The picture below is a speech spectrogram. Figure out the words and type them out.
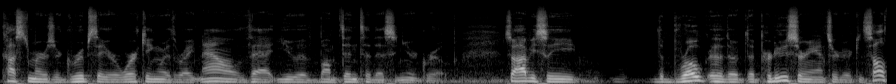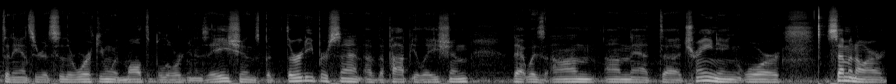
customers or groups that you're working with right now that you have bumped into this in your group? So obviously, the broker, the, the producer answered or consultant answered it. So they're working with multiple organizations, but 30% of the population that was on on that uh, training or seminar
